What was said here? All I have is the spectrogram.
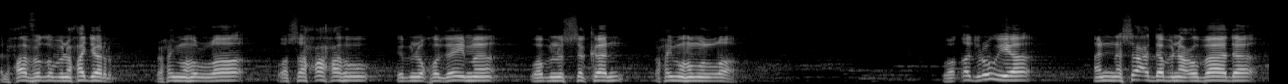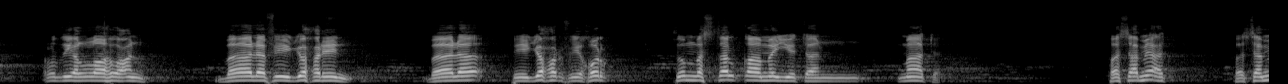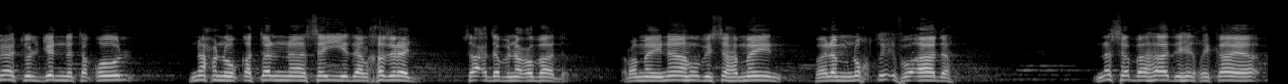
الحافظ ابن حجر رحمه الله وصححه ابن خزيمة وابن السكن رحمهم الله. وقد روي أن سعد بن عبادة رضي الله عنه بال في جحر بال في جحر في خرق ثم استلقى ميتا مات. فسمعت فسمعت الجن تقول نحن قتلنا سيد الخزرج سعد بن عبادة رميناه بسهمين فلم نخطئ فؤاده. نسب هذه الحكاية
